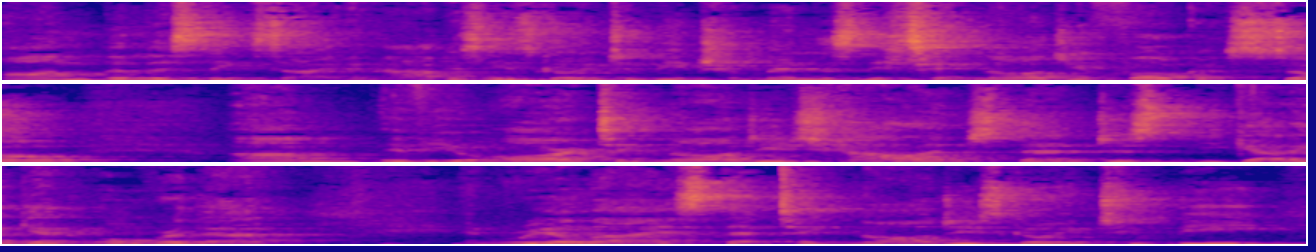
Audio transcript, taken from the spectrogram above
on the listing side. And obviously it's going to be tremendously technology focused. So um, if you are technology challenged, then just you got to get over that and realize that technology is going to be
